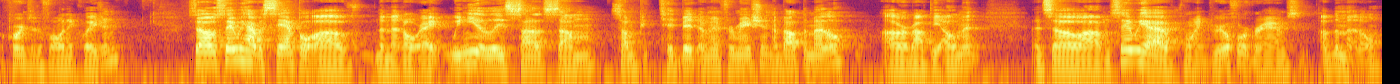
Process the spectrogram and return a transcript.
according to the following equation. So say we have a sample of the metal, right? We need at least some some, some tidbit of information about the metal uh, or about the element. And so um, say we have 0.04 grams of the metal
